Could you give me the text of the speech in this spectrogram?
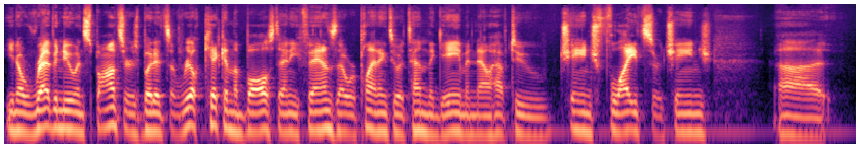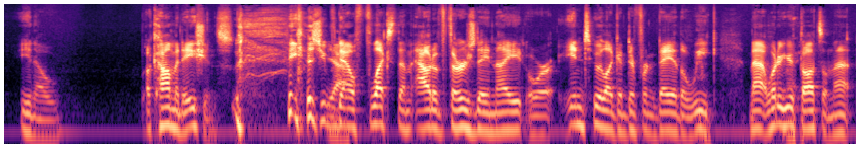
you know, revenue and sponsors, but it's a real kick in the balls to any fans that were planning to attend the game and now have to change flights or change uh, you know, accommodations because you've yeah. now flexed them out of Thursday night or into like a different day of the week. Matt, what are your thoughts on that?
